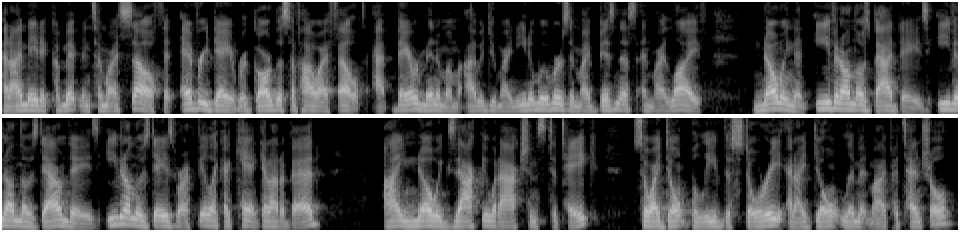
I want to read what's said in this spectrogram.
And I made a commitment to myself that every day, regardless of how I felt, at bare minimum, I would do my needle movers in my business and my life, knowing that even on those bad days, even on those down days, even on those days where I feel like I can't get out of bed, I know exactly what actions to take. So I don't believe the story and I don't limit my potential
